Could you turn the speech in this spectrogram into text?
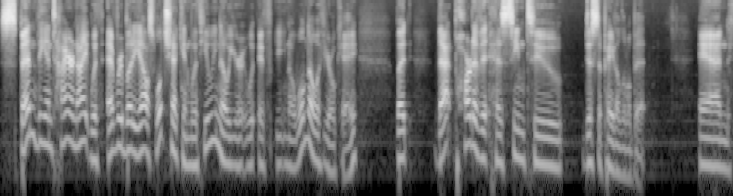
Spend the entire night with everybody else. We'll check in with you. We know you're if you know, we'll know if you're okay. But that part of it has seemed to dissipate a little bit. And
